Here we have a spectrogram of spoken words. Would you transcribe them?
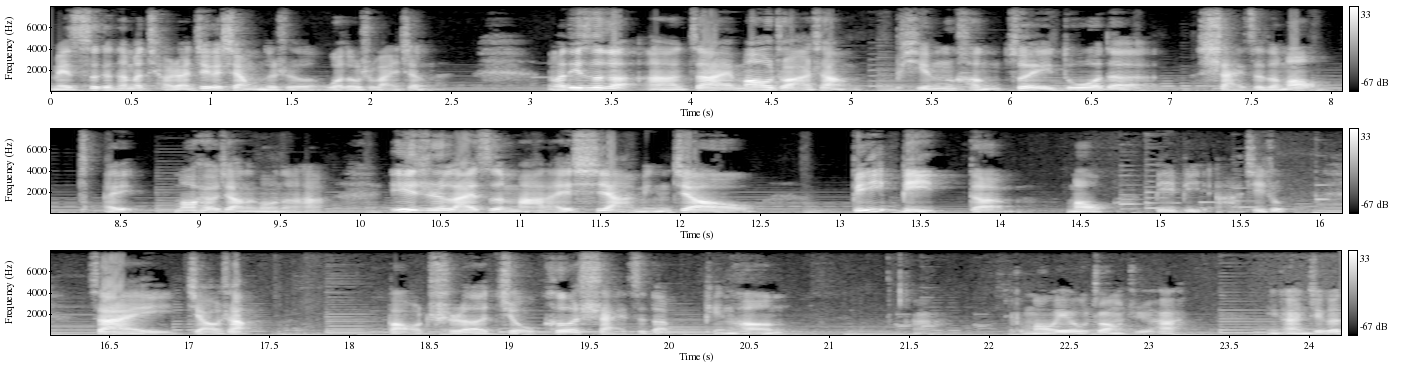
每次跟他们挑战这个项目的时候，我都是完胜的。那么第四个啊，在猫爪上平衡最多的骰子的猫，哎，猫还有这样的功能哈。一只来自马来西亚，名叫比比的猫，比比啊，记住，在脚上。保持了九颗骰子的平衡，啊，这个猫也有壮举哈。你看这个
